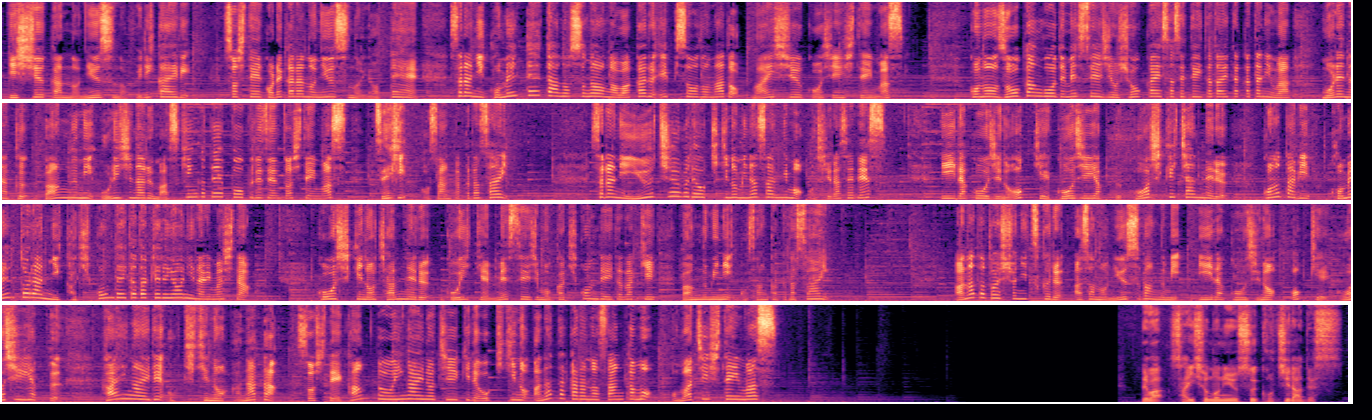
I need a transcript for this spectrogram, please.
1週間のニュースの振り返り、そしてこれからのニュースの予定、さらにコメンテーターの素顔がわかるエピソードなど毎週更新しています。この増刊号でメッセージを紹介させていただいた方には、漏れなく番組オリジナルマスキングテープをプレゼントしています。ぜひご参加ください。さらに YouTube でお聞きの皆さんにもお知らせです。飯田浩二の OK コージーアップ公式チャンネル。この度コメント欄に書き込んでいただけるようになりました。公式のチャンネル、ご意見、メッセージも書き込んでいただき、番組にご参加ください。あなたと一緒に作る朝のニュース番組飯田浩二の OK コージーアップ海外でお聞きのあなたそして関東以外の地域でお聞きのあなたからの参加もお待ちしていますでは最初のニュースこちらです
